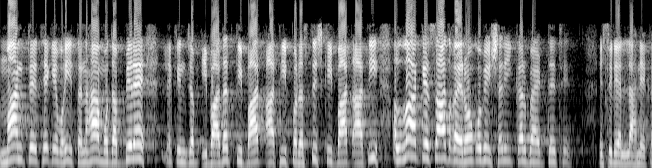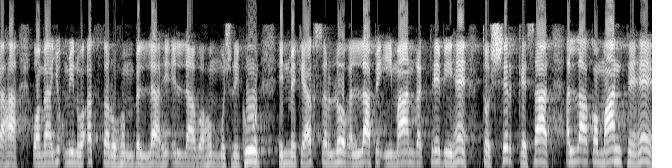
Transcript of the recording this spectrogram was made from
مانتے تھے کہ وہی تنہا مدبر ہے۔ لیکن جب عبادت کی بات آتی، پرستش کی بات آتی، اللہ کے ساتھ غیروں کو بھی شریک کر بیٹھتے تھے۔ اس لیے اللہ نے کہا، وَمَا يُؤْمِنُ أَكْثَرُهُمْ بِاللَّهِ إِلَّا وَهُمْ مُشْرِكُونَ۔ ان میں کہ اکثر لوگ اللہ پہ ایمان رکھتے بھی ہیں تو شرک کے ساتھ اللہ کو مانتے ہیں،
